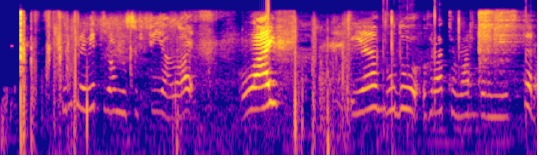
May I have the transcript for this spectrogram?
Всім привіт, з вами Софія Лай... Лайф. Я буду грати Мардер Містер.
